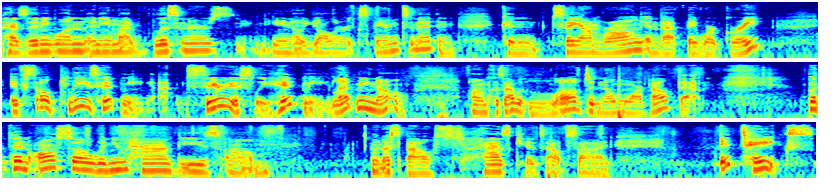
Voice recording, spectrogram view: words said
Has anyone any of my listeners, you know, y'all are experiencing it and can say I'm wrong and that they work great? If so, please hit me. Seriously, hit me. Let me know. Um, cuz I would love to know more about that. But then also, when you have these um, when a spouse has kids outside, it takes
